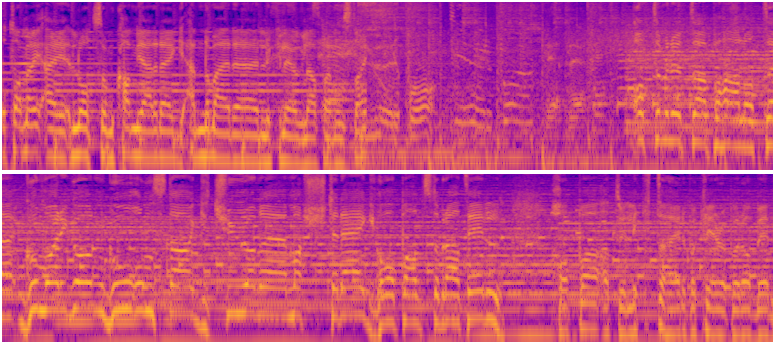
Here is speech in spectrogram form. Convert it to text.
og ta med deg ei låt som kan gjøre deg enda mer eh, lykkelig og glad på en onsdag. Åtte minutter på halv åtte. God morgen, god onsdag, 20. mars til deg. Håper alt står bra til. Håper at du likte å høre på Clear Up og Robin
